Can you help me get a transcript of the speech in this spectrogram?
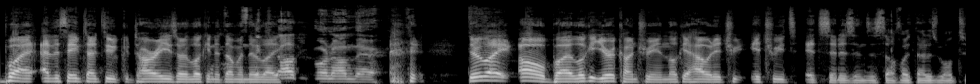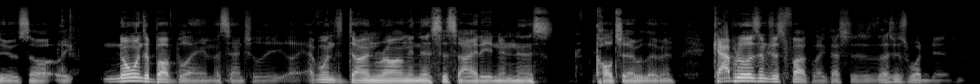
but at the same time too, Qataris are looking at them and they're like, going on there. they're like, oh, but look at your country and look at how it it treats its citizens and stuff like that as well too. So like, no one's above blame. Essentially, like everyone's done wrong in this society and in this culture that we live in. Capitalism just fuck. Like that's just that's just what it is. Man.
